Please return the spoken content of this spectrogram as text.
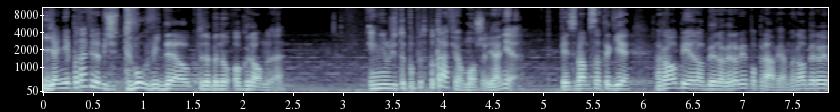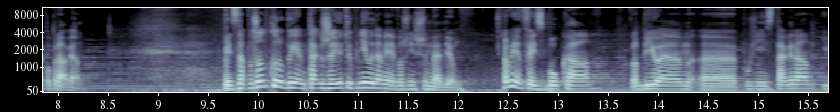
ja nie potrafię robić dwóch wideo, które będą ogromne. Inni ludzie to pot- potrafią, może ja nie. Więc mam strategię robię, robię, robię, robię, poprawiam, robię, robię, poprawiam. Więc na początku robiłem tak, że YouTube nie był dla mnie najważniejszym medium. Robiłem Facebooka, robiłem e, później Instagram i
